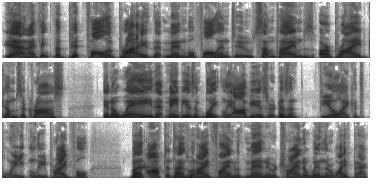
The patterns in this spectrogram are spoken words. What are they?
Yeah, and I think the pitfall of pride that men will fall into, sometimes our pride comes across in a way that maybe isn't blatantly obvious or it doesn't feel like it's blatantly prideful. But oftentimes, what I find with men who are trying to win their wife back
